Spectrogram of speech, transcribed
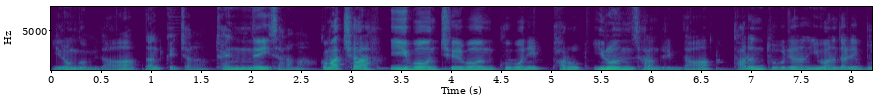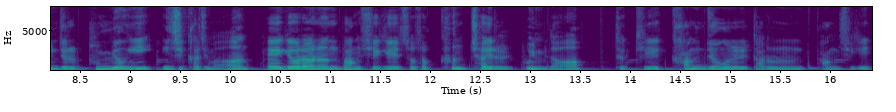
이런 겁니다. 난 괜찮아. 됐네 이 사람아. 맞춰라. 2번, 7번, 9번이 바로 이런 사람들입니다. 다른 두 부류는 이와는 달리 문제를 분명히 인식하지만 해결하는 방식에 있어서 큰 차이를 보입니다. 특히 감정을 다루는 방식이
